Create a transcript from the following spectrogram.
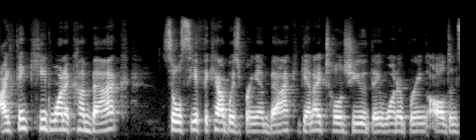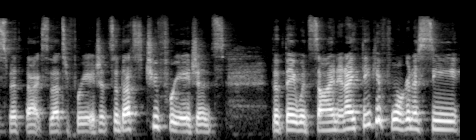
I think he'd want to come back. So we'll see if the Cowboys bring him back. Again, I told you they want to bring Aldon Smith back. So that's a free agent. So that's two free agents that they would sign. And I think if we're going to see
